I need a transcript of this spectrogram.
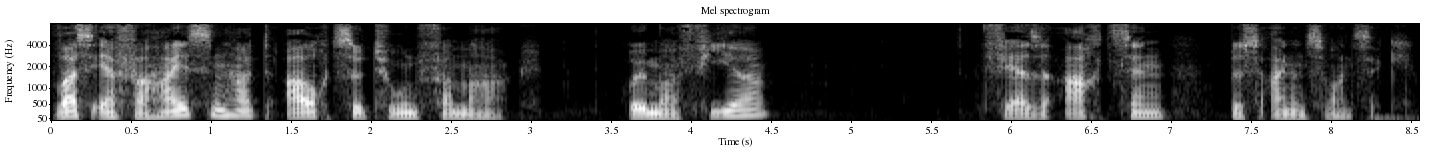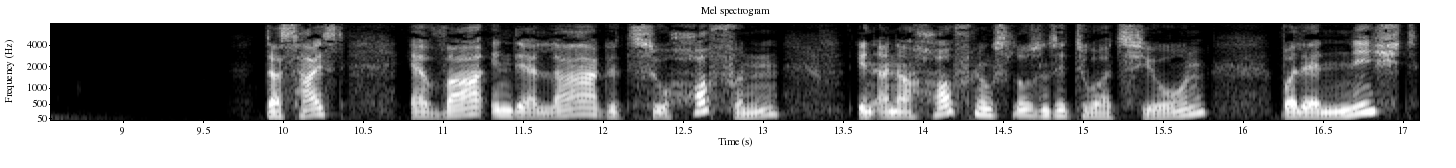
was er verheißen hat, auch zu tun vermag. Römer 4, Verse 18 bis 21. Das heißt, er war in der Lage zu hoffen in einer hoffnungslosen Situation, weil er nicht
